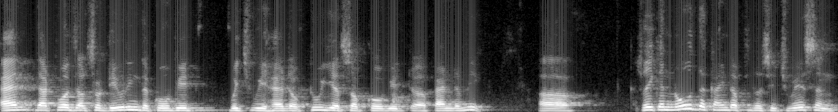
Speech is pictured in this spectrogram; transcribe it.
and that was also during the COVID, which we had of two years of COVID uh, pandemic. Uh, so you can know the kind of the situation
